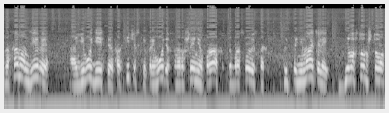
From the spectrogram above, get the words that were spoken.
на самом деле э, его действия фактически приводят к нарушению прав добросовестных предпринимателей. Дело в том, что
